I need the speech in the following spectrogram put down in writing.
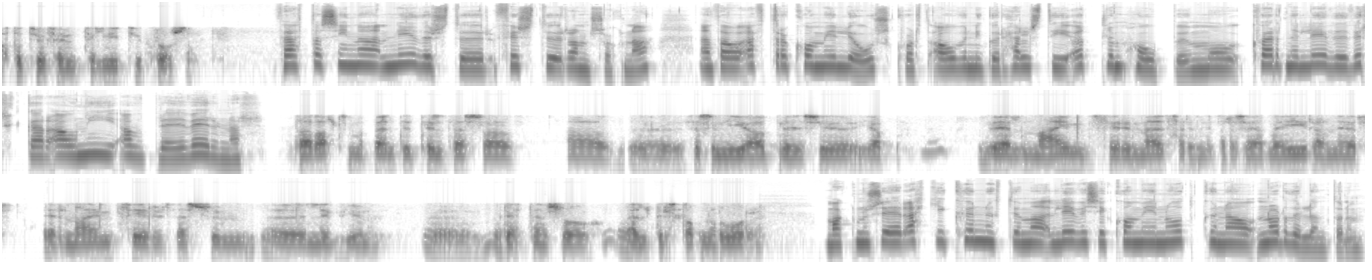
85 til 90%. Þetta sína niðurstöður fyrstu rannsókna en þá eftir að koma í ljós hvort ávinningur helst í öllum hópum og hvernig lefið virkar á ný afbreyði verunar. Það er allt sem að bendi til þess að, að uh, þessi nýju afbreyði séu ja, vel næm fyrir meðferðinni þar að segja að veiran er, er næm fyrir þessum uh, livjum uh, rétt eins og eldri stopnar voru. Magnús er ekki kunnugt um að lefið sér komið í nótkun á Norðurlöndunum.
